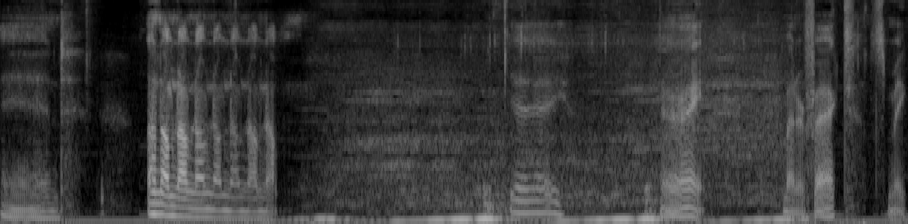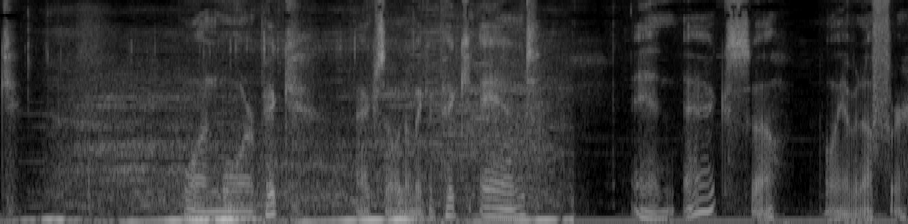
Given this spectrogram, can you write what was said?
And oh nom nom nom nom nom nom nom. Yay. Alright. Matter of fact, let's make one more pick. Actually, I want to make a pick and an axe. Well, only have enough for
